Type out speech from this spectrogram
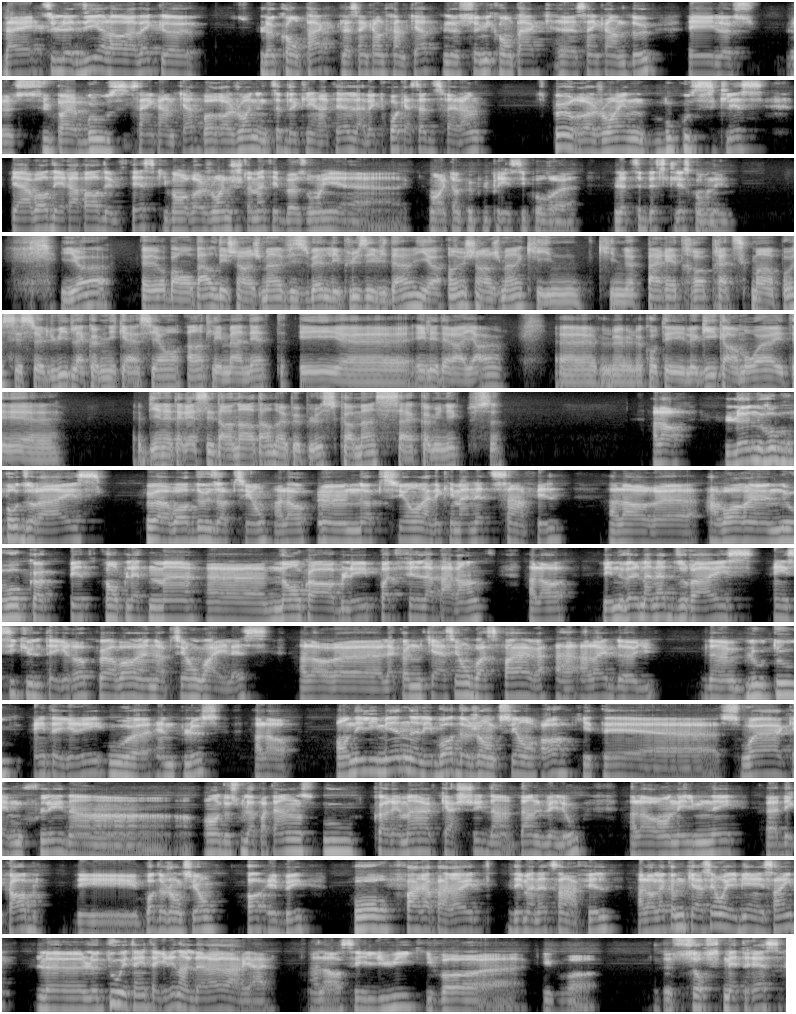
ben, tu le dis alors avec le, le compact, le 5034, le semi-compact 52 euh, et le, le Super Boost 54 va rejoindre une type de clientèle avec trois cassettes différentes. Tu peux rejoindre beaucoup de cyclistes et avoir des rapports de vitesse qui vont rejoindre justement tes besoins euh, qui vont être un peu plus précis pour euh, le type de cycliste qu'on est. Il y a euh, on parle des changements visuels les plus évidents. Il y a un changement qui, ne paraîtra pratiquement pas, c'est celui de la communication entre les manettes et, euh, les dérailleurs. Euh, le, côté, le geek en moi était bien intéressé d'en entendre un peu plus. Comment ça communique tout ça? Alors, le nouveau groupe du Rise peut avoir deux options. Alors, une option avec les manettes sans fil alors, euh, avoir un nouveau cockpit complètement euh, non câblé, pas de fil d'apparence. Alors, les nouvelles manettes du Rise ainsi qu'Ultegra peuvent avoir une option wireless. Alors, euh, la communication va se faire à, l'aide d'un Bluetooth intégré ou N+. Alors, on élimine les boîtes de jonction A qui étaient euh, soit camouflées en dessous de la potence ou carrément cachées dans, le vélo. Alors, on a éliminé euh, des câbles, des boîtes de jonction A et B pour faire apparaître des manettes sans fil. Alors, la communication est bien simple. Le, tout est intégré dans le derrière arrière. Alors, c'est lui qui va, euh, qui va sources maîtresses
